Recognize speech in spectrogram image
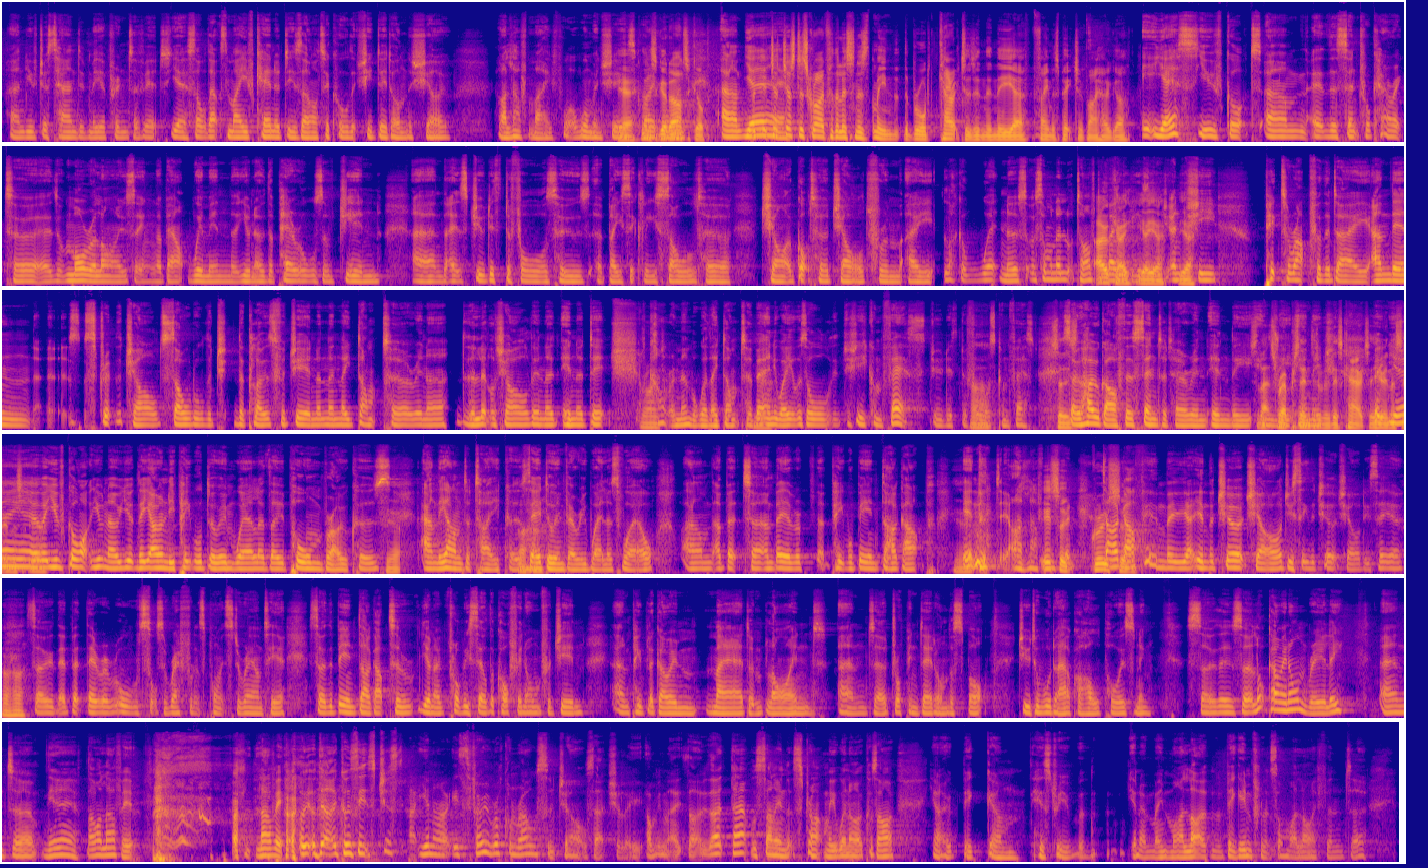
and you've just handed me a print of it. Yes, oh, that's Maeve Kennedy's article that she did on the show. I love Maeve. What a woman she Yeah, is. that's a good woman. article. Um, yeah. ju- just describe for the listeners, I mean, the broad characters in, in the uh, famous picture by Hogarth. Yes, you've got um, uh, the central character uh, moralising about women, the, you know, the perils of gin, and it's Judith DeFors who's uh, basically sold her child, got her child from a like a wet nurse or someone that looked after Okay, babies, yeah, yeah, and, and yeah. she picked her up for the day, and then uh, stripped the child, sold all the ch- the clothes for gin, and then they dumped her in a the little child in a in a ditch. I can't remember where they dumped her, but anyway, it was all she confessed. Judith DeForest confessed. So So, Hogarth has centred her in in the. So that's representative of this character here in the yeah, cinema. yeah, but you've got you know you, the only people doing well are the pawnbrokers Yeah. and the undertakers. They're doing very well as well. Um, uh, but uh, and there are uh, people being dug up in. The, I love It's a gruesome- dug up in the uh, in the churchyard. You see, the churchyard is here. Uh-huh. So, there, but there are all sorts of reference points around here. So they're being dug up to you know probably sell the coffin on for gin, and people are going mad and blind and uh, dropping dead on the spot due to wood alcohol poisoning. So there's a lot going on really, and uh, yeah, I love it. Love it because it's just you know it's very rock and roll St Giles actually. I mean that that, that was something that struck me when I because I you know big um, history you know in my life big influence on my life and uh,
